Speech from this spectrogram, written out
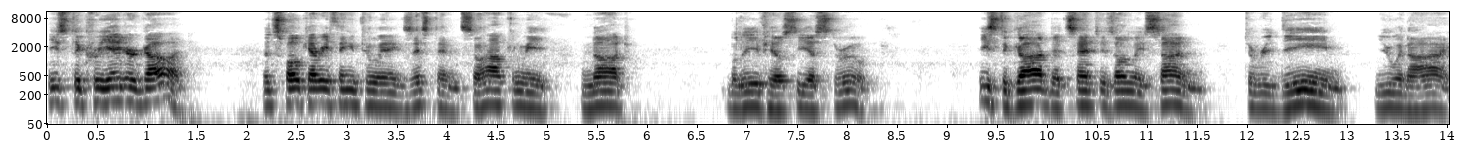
He's the creator God that spoke everything into existence. So how can we not believe he'll see us through? He's the God that sent his only son to redeem you and I.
